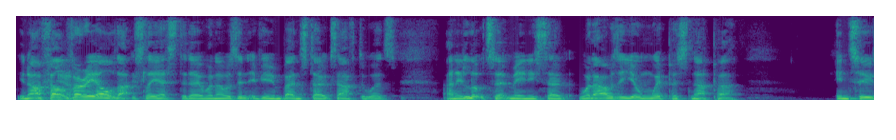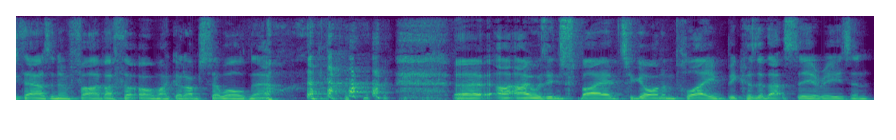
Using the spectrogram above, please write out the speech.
You know, I felt yeah. very old actually yesterday when I was interviewing Ben Stokes afterwards and he looked at me and he said, when I was a young whippersnapper, in 2005, I thought, oh my God, I'm so old now. uh, I, I, was inspired to go on and play because of that series. And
